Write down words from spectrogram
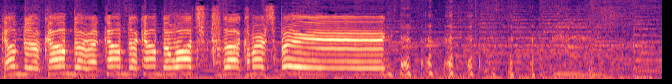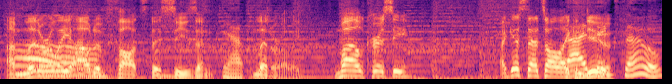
come to, come to, come to, come to watch the commercial break. I'm literally out of thoughts this season. Yeah. Literally. Well, Krissy, I guess that's all I can do. I do. think so.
